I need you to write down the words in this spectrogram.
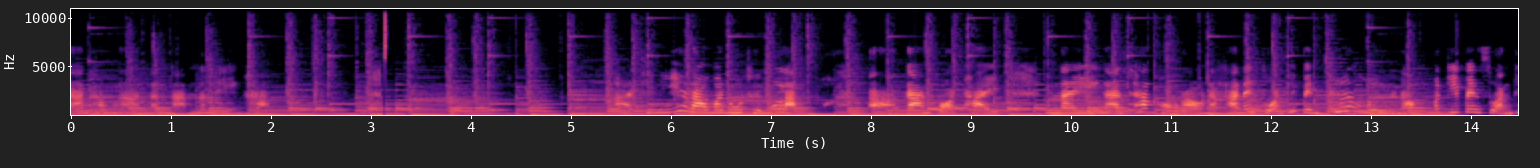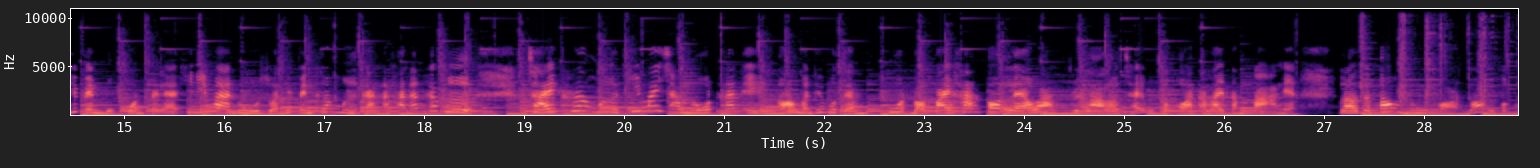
การทำงานนั้นๆนั่นเองค่ะอะทีนี้เรามาดูถึงหลัก การปลอดภัยในงานช่างของเรานะคะ ในส่วนที่เป็นเครื่องมือเนาะเมื่อกี้เป็นส่วนที่เป็นบุคคลไปแล้ว ทีนี้มาดูส่วนที่เป็นเครื่องมือกันนะคะ นั่นก็คือ ใช้เครื่องมือที่ไม่ชำรุดนั่นเองเนาะเหมือนที่ครูแต้มพูดบอกไปข้างต้นแล้วว่า เวลาเราใช้อุปกรณ์อะไรต่างๆ เนี่ยเราจะต้องดูก่อนว่าอุปก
